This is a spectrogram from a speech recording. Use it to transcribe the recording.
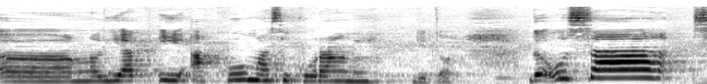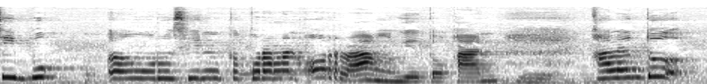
eh, ngeliat ih aku masih kurang nih gitu. Gak usah sibuk eh, ngurusin kekurangan orang gitu kan. Bener kalian tuh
